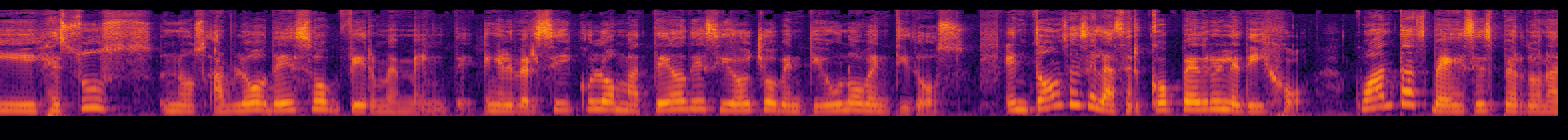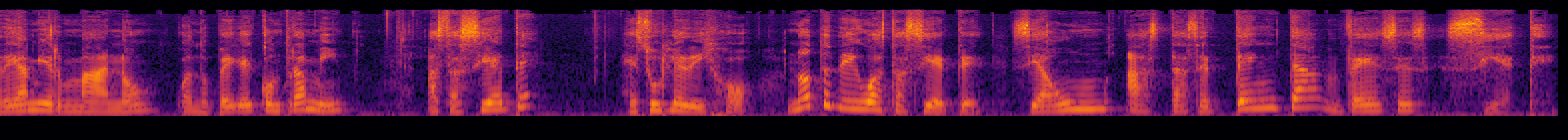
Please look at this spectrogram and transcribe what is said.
Y Jesús nos habló de eso firmemente. En el versículo Mateo 18, 21, 22. Entonces se le acercó Pedro y le dijo, ¿cuántas veces perdonaré a mi hermano cuando pegue contra mí? ¿Hasta siete? Jesús le dijo, no te digo hasta siete, si aún hasta setenta veces siete.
